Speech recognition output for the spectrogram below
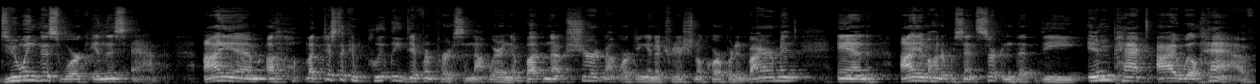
doing this work in this app, I am a, like just a completely different person, not wearing a button up shirt, not working in a traditional corporate environment. And I am 100% certain that the impact I will have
